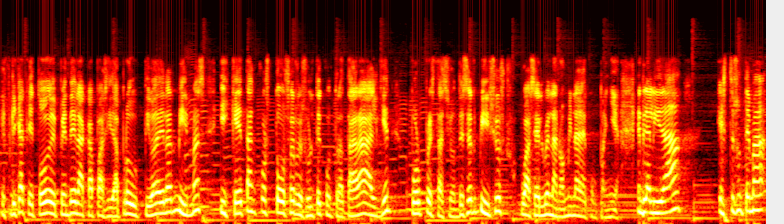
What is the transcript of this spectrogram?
Explica que todo depende de la capacidad productiva de las mismas y qué tan costoso resulte contratar a alguien por prestación de servicios o hacerlo en la nómina de la compañía. En realidad, este es un tema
